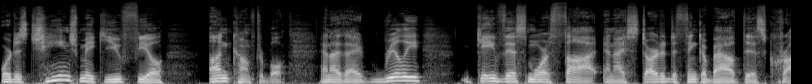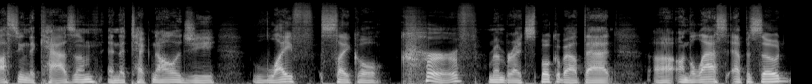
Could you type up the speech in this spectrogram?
or does change make you feel uncomfortable? And as I really gave this more thought and I started to think about this crossing the chasm and the technology life cycle curve. Remember, I spoke about that uh, on the last episode.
